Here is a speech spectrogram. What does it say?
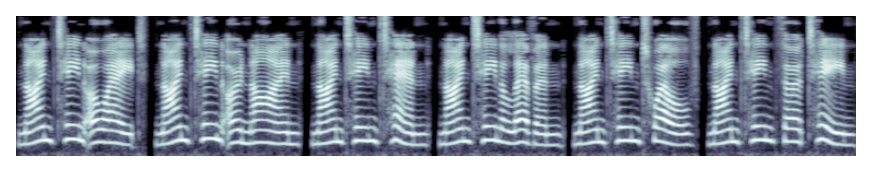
1908, 1909, 1910, 1911, 1912, 1913,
